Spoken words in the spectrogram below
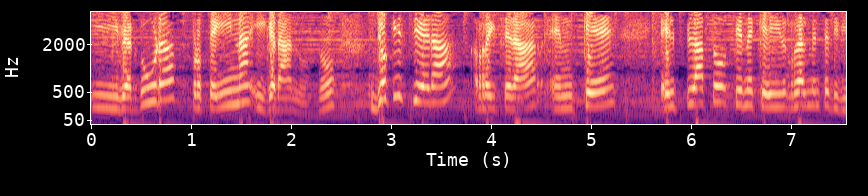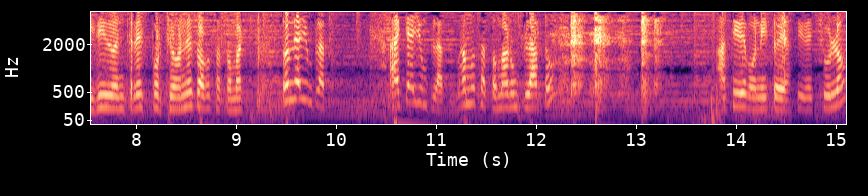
y verduras, proteína y granos, ¿no? Yo quisiera reiterar en que el plato tiene que ir realmente dividido en tres porciones. Vamos a tomar. ¿Dónde hay un plato? Aquí hay un plato. Vamos a tomar un plato. Así de bonito y así de chulo.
